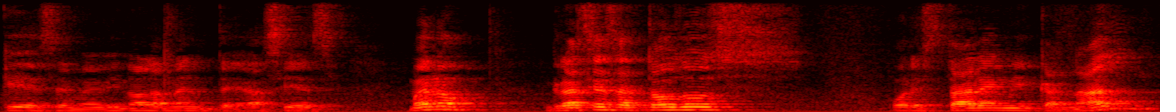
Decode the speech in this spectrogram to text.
que se me vino a la mente. Así es. Bueno, gracias a todos por estar en mi canal.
